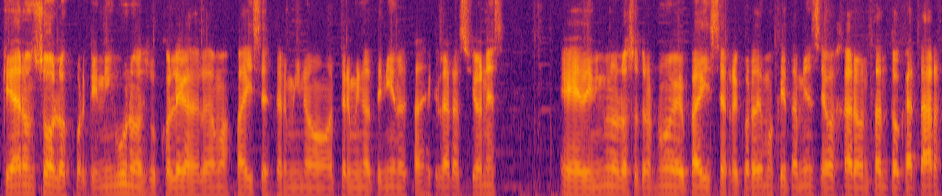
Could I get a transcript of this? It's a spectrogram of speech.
quedaron solos porque ninguno de sus colegas de los demás países terminó, terminó teniendo estas declaraciones. Eh, de ninguno de los otros nueve países, recordemos que también se bajaron tanto Qatar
